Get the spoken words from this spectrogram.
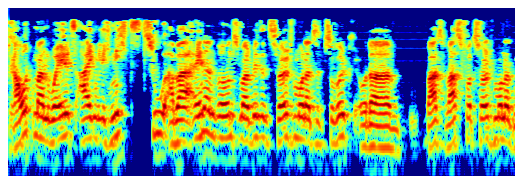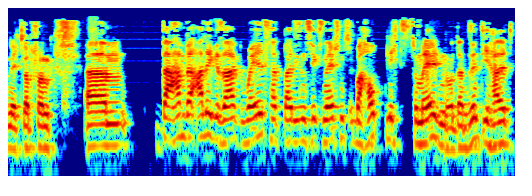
traut man Wales eigentlich nichts zu, aber erinnern wir uns mal bitte zwölf Monate zurück oder was was vor zwölf Monaten? Ich glaube schon. Ähm, da haben wir alle gesagt, Wales hat bei diesen Six Nations überhaupt nichts zu melden und dann sind die halt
